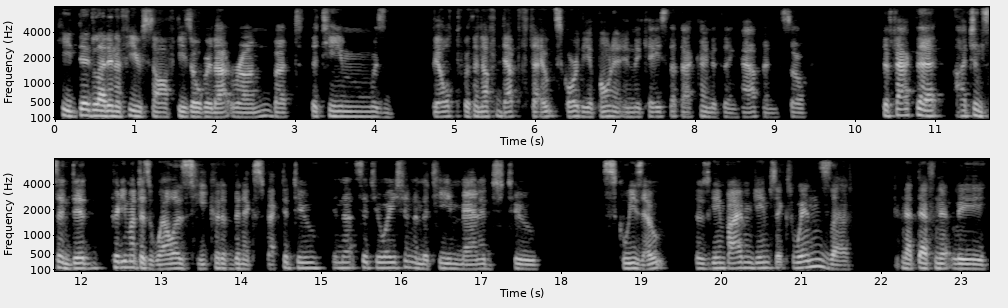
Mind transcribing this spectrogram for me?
He did let in a few softies over that run, but the team was built with enough depth to outscore the opponent in the case that that kind of thing happened. So the fact that Hutchinson did pretty much as well as he could have been expected to in that situation, and the team managed to squeeze out those game five and game six wins, uh, that definitely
